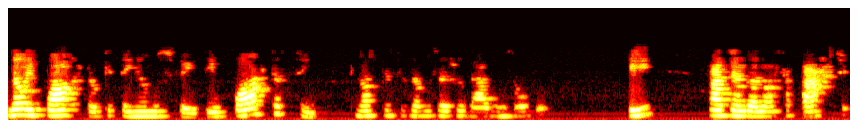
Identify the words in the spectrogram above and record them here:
Não importa o que tenhamos feito, importa sim que nós precisamos ajudar uns aos outros. E, fazendo a nossa parte,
